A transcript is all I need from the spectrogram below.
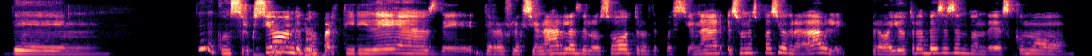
de, de construcción, de compartir ideas, de, de reflexionar las de los otros, de cuestionar. Es un espacio agradable, pero hay otras veces en donde es como,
